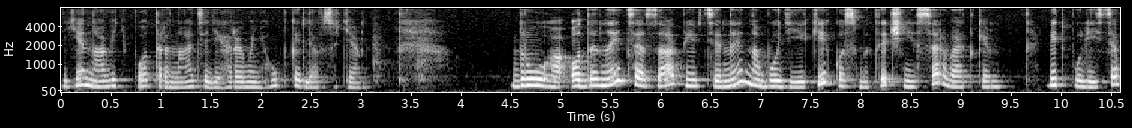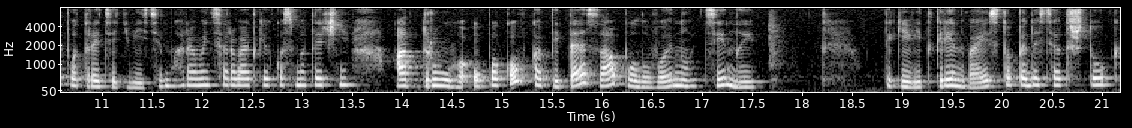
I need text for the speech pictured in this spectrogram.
Є навіть по 13 гривень губки для взуття. Друга одиниця за півціни на будь-які косметичні серветки. Від Полісся по 38 гривень серветки косметичні, а друга упаковка піде за половину ціни. Такі від Greenway 150 штук.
